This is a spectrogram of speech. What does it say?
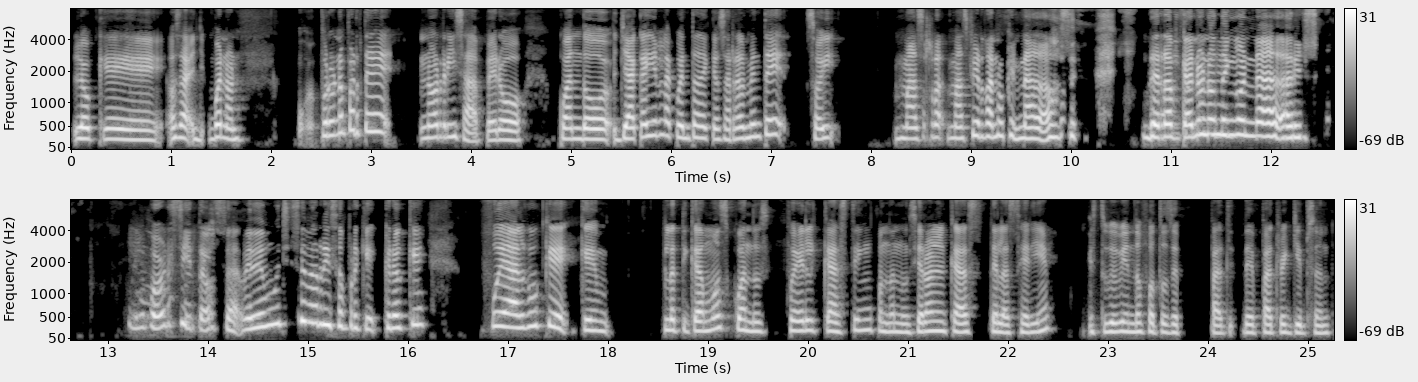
lo que, o sea, bueno, por una parte, no risa, pero cuando ya caí en la cuenta de que, o sea, realmente soy más, más fierdano que nada, o sea, de Rapcano no tengo nada, dice. Pobrecito. O sea, me dio muchísima risa porque creo que fue algo que, que platicamos cuando fue el casting, cuando anunciaron el cast de la serie. Estuve viendo fotos de, Pat- de Patrick Gibson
